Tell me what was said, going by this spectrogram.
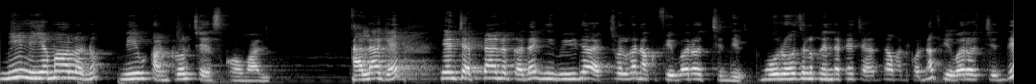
నీ నియమాలను నీవు కంట్రోల్ చేసుకోవాలి. అలాగే నేను చెప్పాను కదా ఈ వీడియో యాక్చువల్గా నాకు ఫీవర్ వచ్చింది. మూడు రోజుల క్రిందటే చేద్దాం అనుకున్నా ఫీవర్ వచ్చింది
